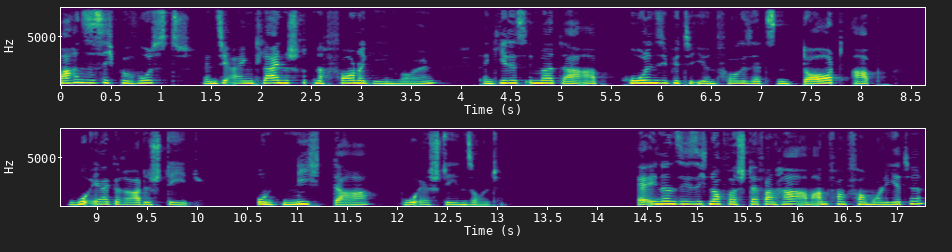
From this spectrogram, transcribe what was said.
machen Sie sich bewusst, wenn Sie einen kleinen Schritt nach vorne gehen wollen, dann geht es immer da ab, holen Sie bitte Ihren Vorgesetzten dort ab, wo er gerade steht und nicht da, wo er stehen sollte. Erinnern Sie sich noch, was Stefan H. am Anfang formulierte?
